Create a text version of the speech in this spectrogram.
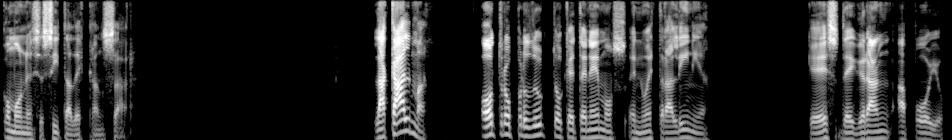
como necesita descansar. La calma, otro producto que tenemos en nuestra línea que es de gran apoyo.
